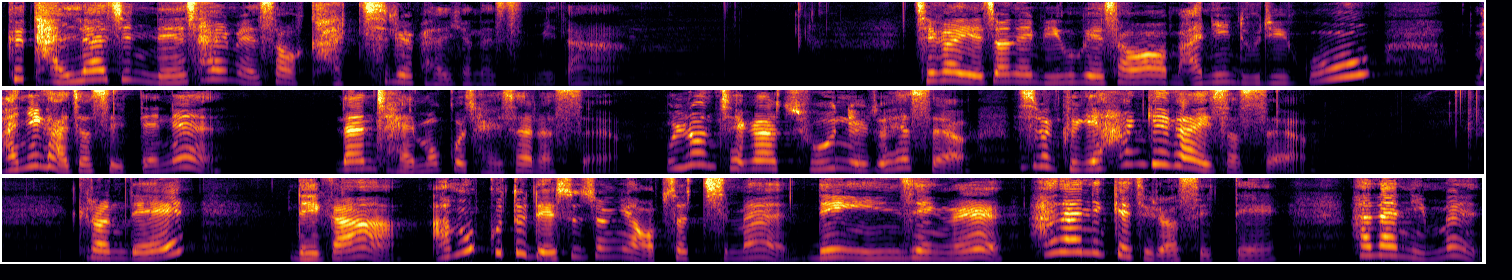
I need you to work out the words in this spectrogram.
그 달라진 내 삶에서 가치를 발견했습니다. 제가 예전에 미국에서 많이 누리고 많이 가졌을 때는 난 잘 먹고 잘 살았어요. 물론 제가 좋은 일도 했어요. 하지만 그게 한계가 있었어요. 그런데 내가 아무것도 내 수종이 없었지만 내 인생을 하나님께 드렸을 때 하나님은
